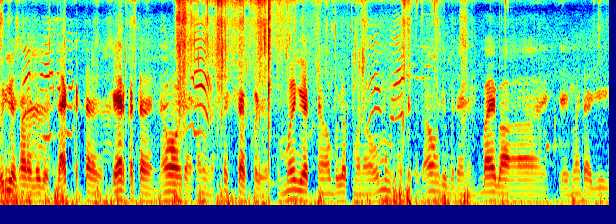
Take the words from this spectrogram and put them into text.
વીડિયો સારો લાગે તો લાઈક કરતા રહેજો શેર કરતા રહેજો. નવા હોય ચેનલને સબસ્ક્રાઈબ કરજો. તો મળીએ એક નવા બ્લોકમાં નવા ઉમંગ સાથે. તો ગાઉથી બધાને. બાય બાય જય માતાજી.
